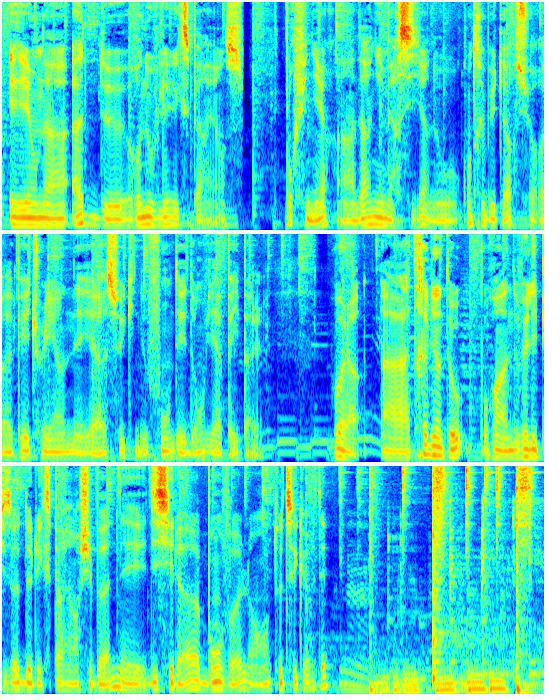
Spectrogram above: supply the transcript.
et on a hâte de renouveler l'expérience. Pour finir, un dernier merci à nos contributeurs sur euh, Patreon et à ceux qui nous font des dons via PayPal. Voilà, à très bientôt pour un nouvel épisode de l'expérience Shiban et d'ici là, bon vol en toute sécurité. Hmm.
